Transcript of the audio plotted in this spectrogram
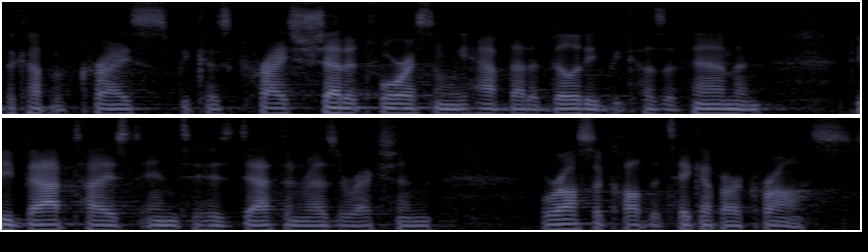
of the cup of Christ, because Christ shed it for us and we have that ability because of him, and to be baptized into his death and resurrection, we're also called to take up our cross.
